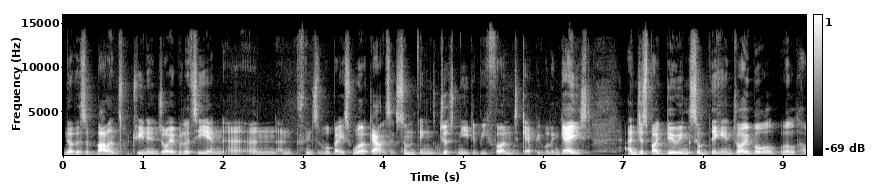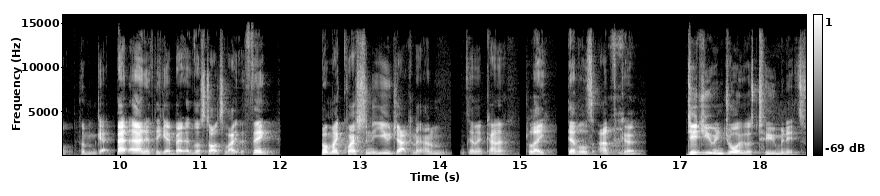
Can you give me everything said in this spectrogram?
you know there's a balance between enjoyability and uh, and and principle based workouts. Like some things just need to be fun to get people engaged. And just by doing something enjoyable will help them get better. And if they get better, they'll start to like the thing. But my question to you, Jack, and I'm going to kind of play devil's advocate. Did you enjoy those two minutes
